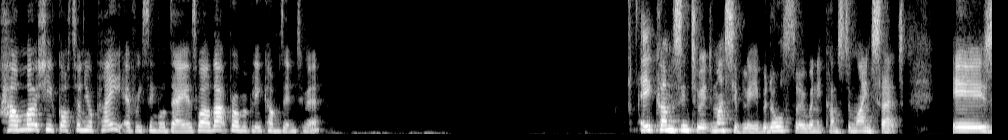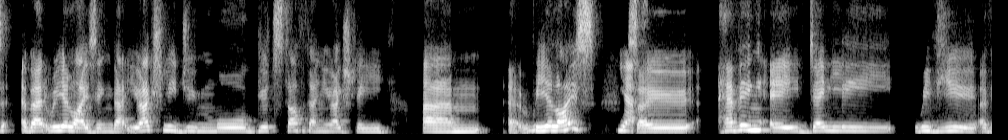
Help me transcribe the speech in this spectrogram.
how much you've got on your plate every single day as well that probably comes into it it comes into it massively but also when it comes to mindset is about realizing that you actually do more good stuff than you actually um, uh, realize. Yeah. So having a daily review of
